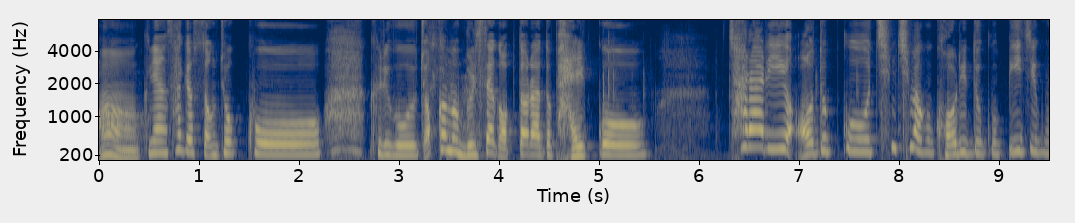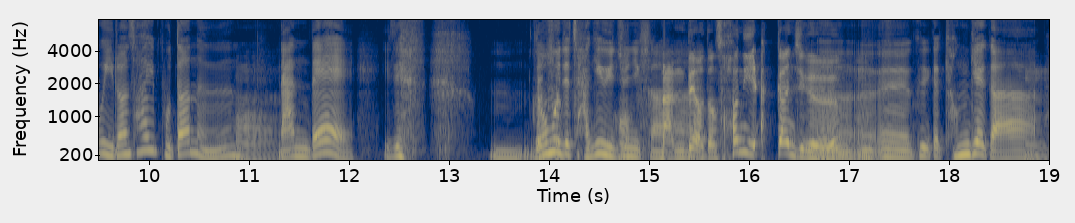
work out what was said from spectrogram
어, 그냥 사교성 좋고, 그리고 조금은 물색 없더라도 밝고, 차라리 어둡고 침침하고 거리 두고 삐지고 이런 사이보다는 어. 난데, 이제, 음, 그렇죠. 너무 이제 자기 위주니까. 어, 난데 어떤 선이 약간 지금. 어, 어, 예, 그러니까 경계가 음.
